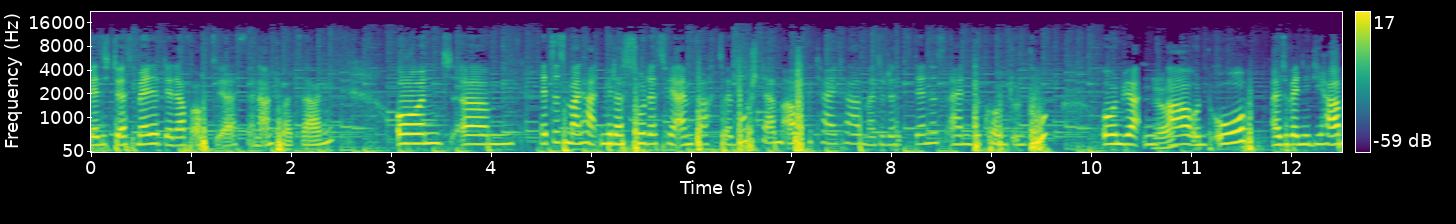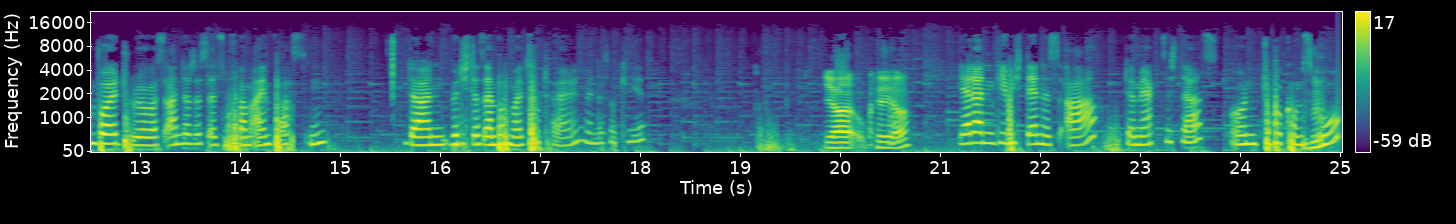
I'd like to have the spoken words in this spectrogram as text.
wer sich zuerst meldet, der darf auch zuerst seine Antwort sagen. Und ähm, letztes Mal hatten wir das so, dass wir einfach zwei Buchstaben aufgeteilt haben, also dass Dennis einen bekommt und du. Und wir hatten Ja. A und O. Also wenn ihr die haben wollt oder was anderes, also am einfachsten, dann würde ich das einfach mal zuteilen, wenn das okay ist. Ja, okay, ja. Ja, dann gebe ich Dennis A, der merkt sich das. Und du bekommst Mhm. O.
